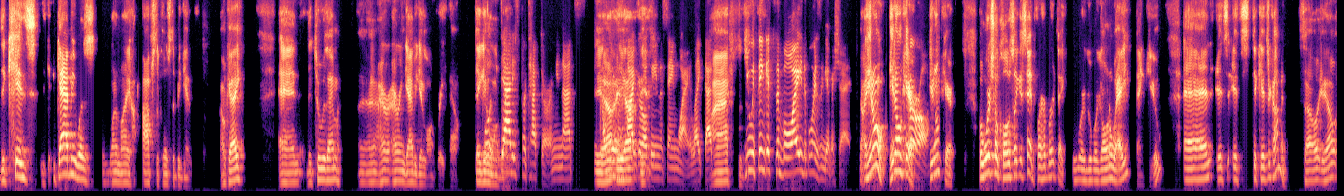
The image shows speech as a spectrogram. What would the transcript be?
The kids, Gabby was one of my obstacles to begin with. Okay. And the two of them, uh, her, her and Gabby get along great now. They get Well, along daddy's protector. I mean, that's great. Yeah. Yeah. my girl yeah. being the same way. Like that, Absolutely. you would think it's the boy. The boy doesn't give a shit. No, he don't. He don't care. Girl. He don't care. But we're so close, like I said, for her birthday. We're we're going away. Thank you. And it's it's the kids are coming. So you know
